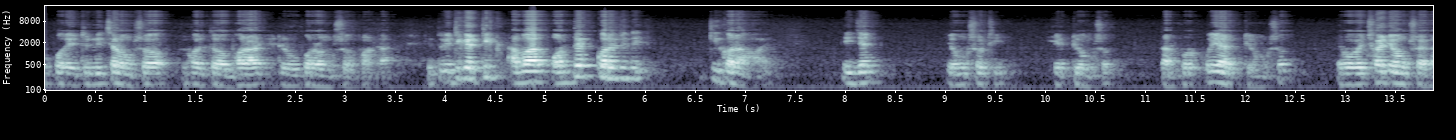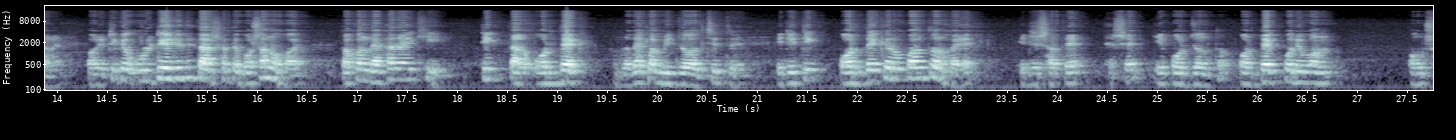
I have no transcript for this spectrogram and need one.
উপরে এটির নিচের অংশ হয়তো ভরার এটির উপরের অংশ ফাঁকা। কিন্তু এটিকে ঠিক আবার অর্ধেক করে যদি কি করা হয়, এই যে অংশটি, একটি অংশ, তারপর ওই আরেকটি অংশ, এভাবে ছয়টি অংশ এখানে। এটিকে উল্টিয়ে যদি তার সাথে বসানো হয়, তখন দেখা যায় কি, ঠিক তার অর্ধেক আমরা দেখলাম ভিজুয়াল চিত্রে এটি ঠিক অর্ধেকে রূপান্তর হয়ে এটির সাথে এসে এই পর্যন্ত অর্ধেক পরিবহন অংশ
